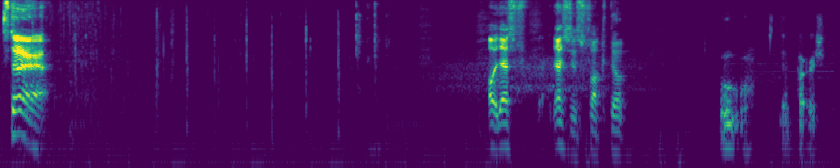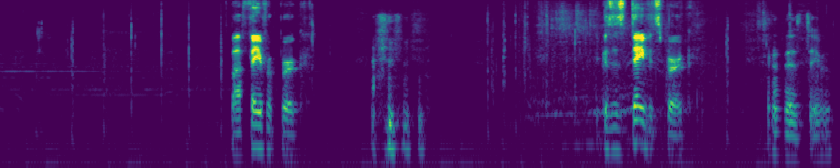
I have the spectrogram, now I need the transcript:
Stir! Oh, that's that's just fucked up. Ooh, the part. My favorite perk. because it's David's perk. It is David.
